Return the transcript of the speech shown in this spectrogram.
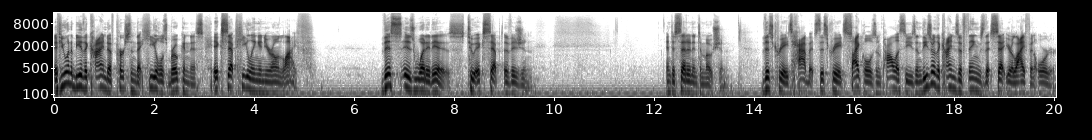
If you want to be the kind of person that heals brokenness, accept healing in your own life. This is what it is to accept a vision and to set it into motion. This creates habits, this creates cycles and policies, and these are the kinds of things that set your life in order.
